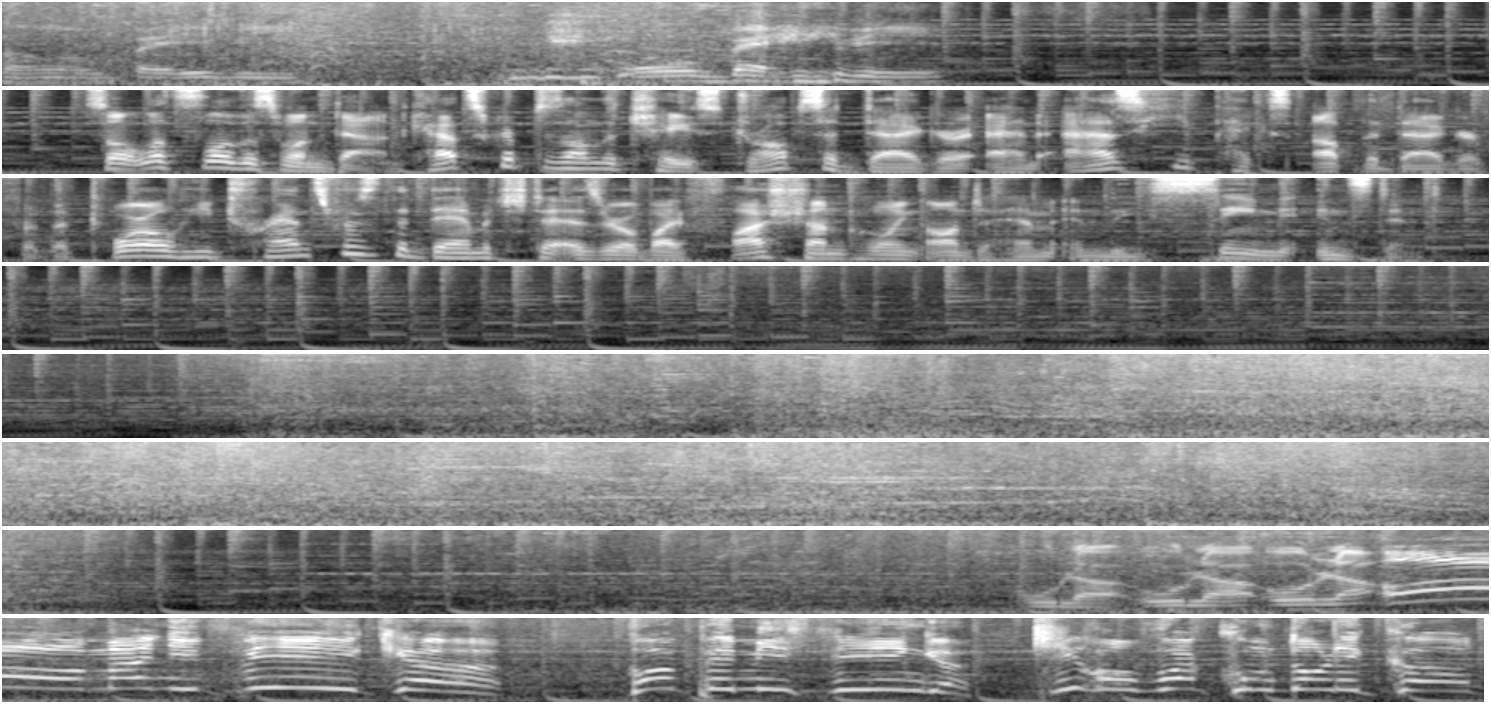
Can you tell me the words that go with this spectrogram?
Oh, baby. Oh, baby. So let's slow this one down. Catscript is on the chase, drops a dagger, and as he picks up the dagger for the twirl, he transfers the damage to Ezreal by flash shunpoing onto him in the same instant. là, oh là, oh. Oh, magnifique Hop et Missing qui renvoie Koum dans les cordes.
